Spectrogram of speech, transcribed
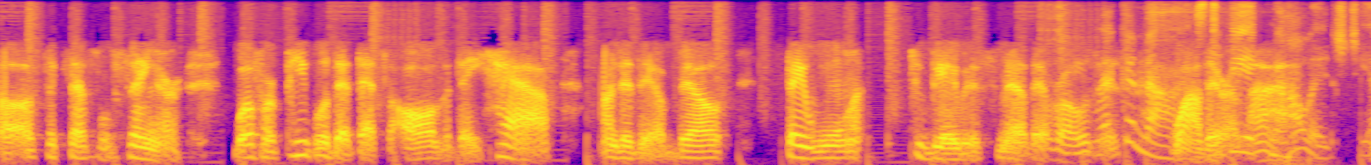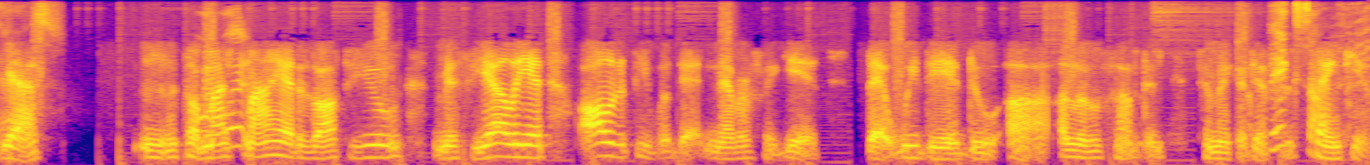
a successful singer, but for people that that's all that they have under their belt, they want to be able to smell their roses recognized, while they're to be alive. acknowledged. Yes. Yes. Mm, so Well, my what- my head is off to you, Miss Yelly, and all of the people that never forget that we did do uh, a little something to make a difference. something. Thank you.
